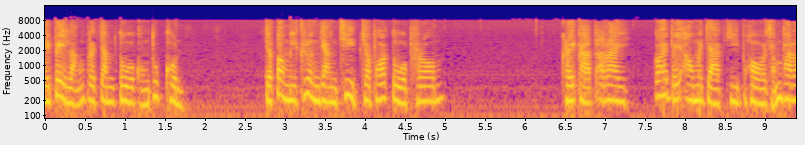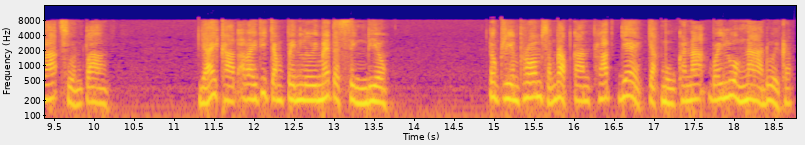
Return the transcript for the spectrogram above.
ในเป้หลังประจำตัวของทุกคน จะต้องมีเครื่องยังชีพเฉพาะตัวพร้อม ใครขาดอะไรก็ให้ไปเอามาจากกีบห่อสัมภาระส่วนกลาง อย่าให้ขาดอะไรที่จำเป็นเลยแม้แต่สิ่งเดียว ต้องเตรียมพร้อมสำหรับการพลัดแยกจากหมู่คณะไว้ล่วงหน้าด้วยครับ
